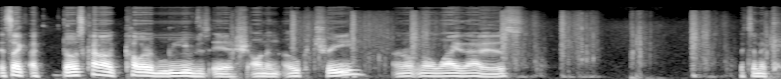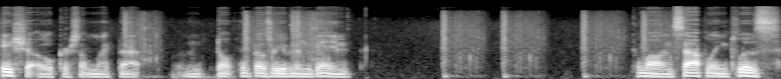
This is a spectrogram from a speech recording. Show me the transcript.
it's like a, those kind of colored leaves-ish on an oak tree. I don't know why that is. It's an acacia oak or something like that. I don't think those are even in the game. Come on, sapling, please.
